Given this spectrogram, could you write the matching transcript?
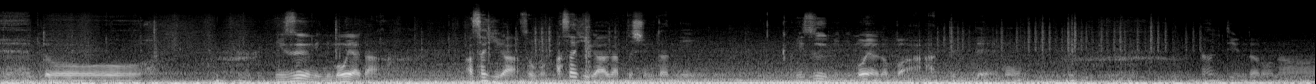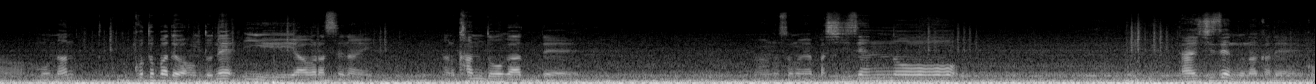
えっ、ー、と湖にもやが朝日がそう朝日が上がった瞬間に湖にもやがバーっていってもう何て言うんだろうな。もうなん言葉では本当ね言い表せないあの感動があってあのそのやっぱ自然の大自然の中でこ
